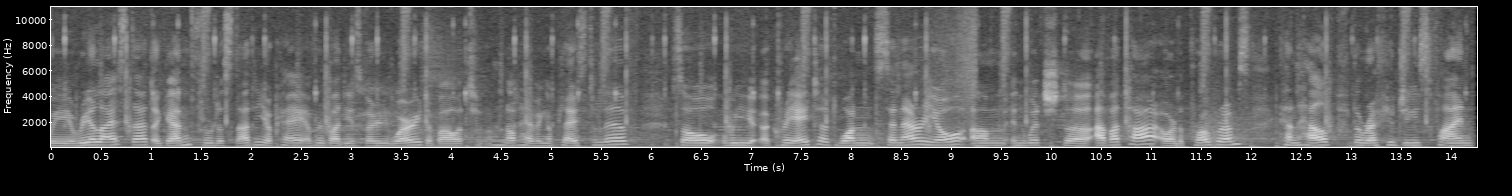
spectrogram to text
We realized that again through the study, okay, everybody is very worried about not having a place to live. So we uh, created one scenario um, in which the avatar or the programs can help the refugees find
